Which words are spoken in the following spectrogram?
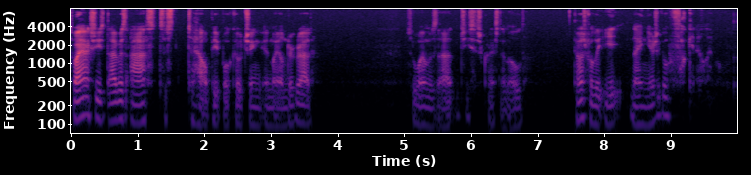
So I actually I was asked to to help people coaching in my undergrad. So when was that? Jesus Christ, I'm old. That was probably eight, nine years ago. Fucking hell, I'm old.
